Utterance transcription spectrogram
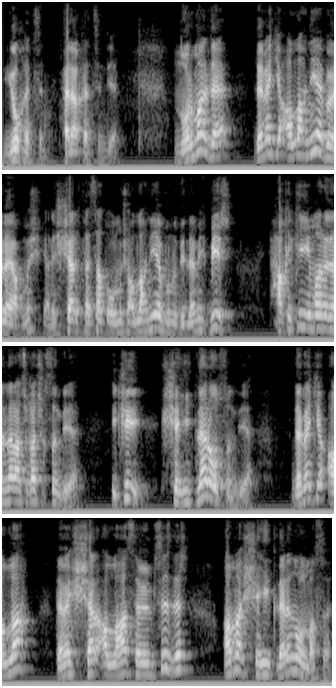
yok etsin, helak etsin diye. Normalde demek ki Allah niye böyle yapmış? Yani şer, fesat olmuş Allah niye bunu dilemiş? Bir, hakiki iman edenler açığa çıksın diye. İki, şehitler olsun diye. Demek ki Allah, demek şer Allah'a sevimsizdir ama şehitlerin olması,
